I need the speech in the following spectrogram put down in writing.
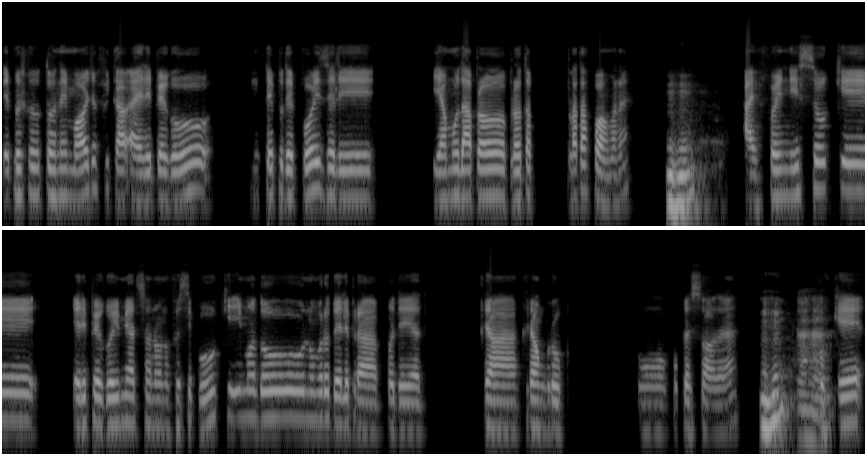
depois que eu tornei mod, eu ficava. Aí ele pegou. Um tempo depois, ele ia mudar pra, pra outra plataforma, né? Uhum. Aí foi nisso que ele pegou e me adicionou no Facebook e mandou o número dele pra poder criar, criar um grupo com, com o pessoal, né? Uhum. Aham. Porque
